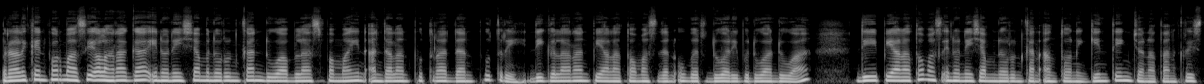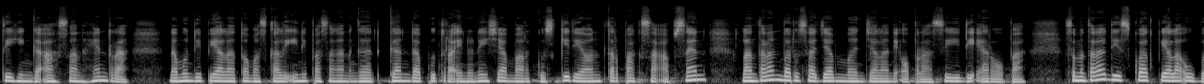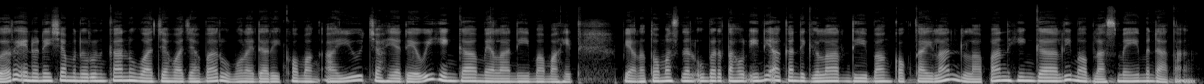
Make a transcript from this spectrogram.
Beralih ke informasi olahraga, Indonesia menurunkan 12 pemain andalan putra dan putri di gelaran Piala Thomas dan Uber 2022. Di Piala Thomas, Indonesia menurunkan Anthony Ginting, Jonathan Christie hingga Ahsan Hendra. Namun di Piala Thomas kali ini pasangan ganda putra Indonesia Marcus Gideon terpaksa absen lantaran baru saja menjalani operasi di Eropa. Sementara di skuad Piala Uber, Indonesia menurunkan wajah-wajah baru mulai dari Komang Ayu, Cahya Dewi hingga Melani Mamahit. Piala Thomas dan Uber tahun ini akan digelar di Bangkok, Thailand 8 hingga 15 Mei mendatang.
